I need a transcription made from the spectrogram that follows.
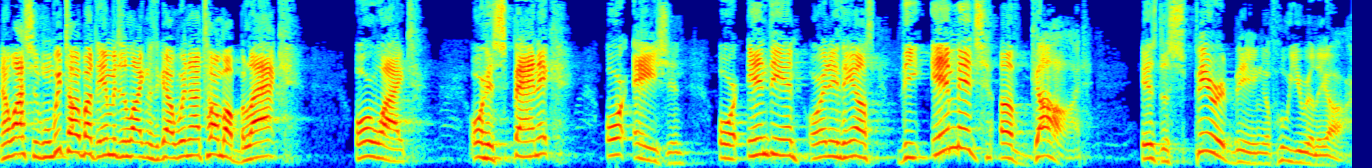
Now, watch this. When we talk about the image and likeness of God, we're not talking about black or white or Hispanic or Asian or Indian or anything else. The image of God is the spirit being of who you really are.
